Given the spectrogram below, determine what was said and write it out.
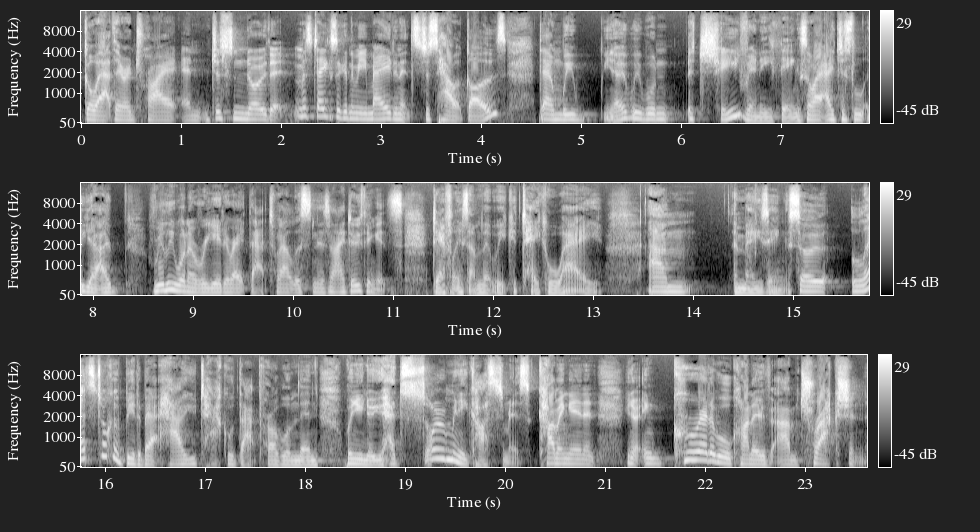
go out there and try it and just know that mistakes are going to be made and it's just how it goes, then we you know we wouldn't achieve anything. So I, I just yeah I really want to reiterate that to our listeners, and I do think it's definitely something that we could take away. Um, Amazing. So let's talk a bit about how you tackled that problem then when you know you had so many customers coming in and you know incredible kind of um, traction.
